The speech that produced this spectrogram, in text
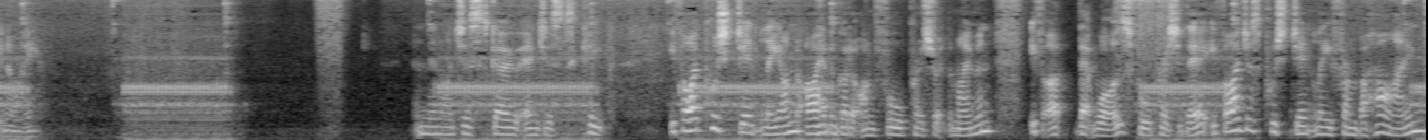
in a way. And then I just go and just keep if I push gently on, I haven't got it on full pressure at the moment. If I, that was full pressure there, if I just push gently from behind,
